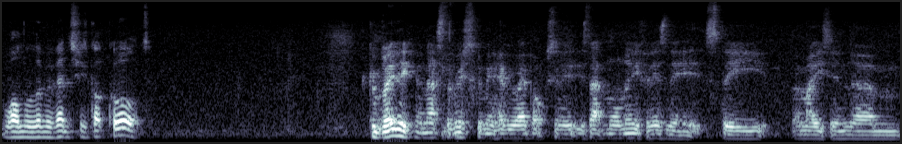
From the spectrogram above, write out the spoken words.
one of them eventually got caught. Completely, and that's the risk. I mean, heavyweight boxing is that more anything, isn't it? It's the amazing um,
